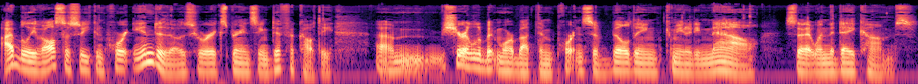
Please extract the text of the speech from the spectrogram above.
I believe also so you can pour into those who are experiencing difficulty. Um, share a little bit more about the importance of building community now so that when the day comes.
